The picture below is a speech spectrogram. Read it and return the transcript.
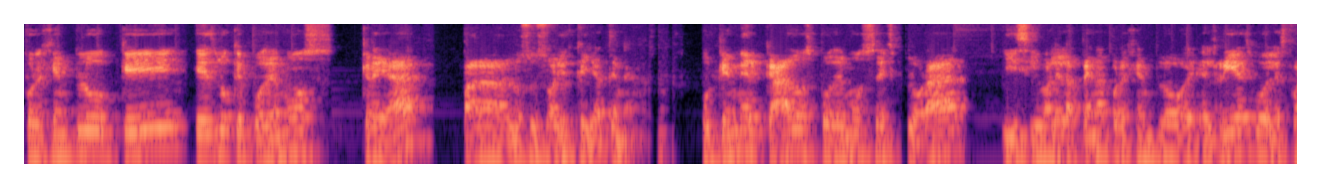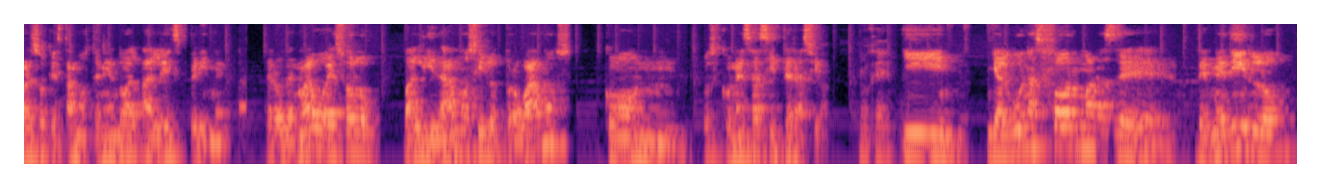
por ejemplo, qué es lo que podemos crear para los usuarios que ya tenemos, o qué mercados podemos explorar y si vale la pena, por ejemplo, el riesgo, el esfuerzo que estamos teniendo al, experimentar. Pero de nuevo, eso lo validamos y lo probamos con, pues, con esas iteraciones. Okay. Y, y, algunas formas de, de, medirlo,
